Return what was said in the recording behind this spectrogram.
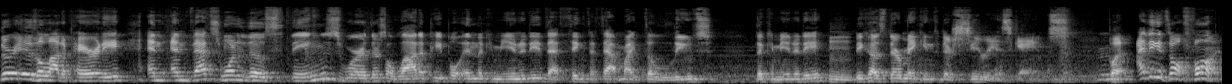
there is a lot of parody, and and that's one of those things where there's a lot of people in the community that think that that might dilute the community hmm. because they're making their serious games. But I think it's all fun.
